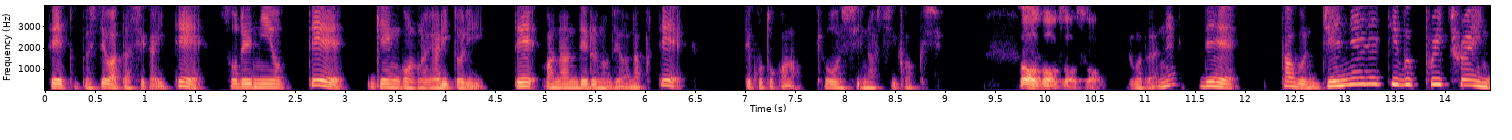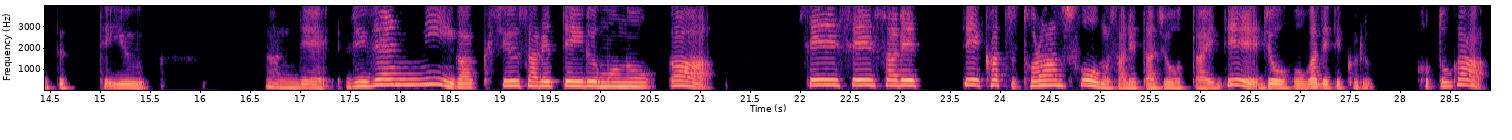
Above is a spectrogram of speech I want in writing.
生徒として私がいて、それによって言語のやり取りで学んでるのではなくて、ってことかな？教師なし学習。そうそうそうそってことだよね。で、多分、Generative Pre-trained っていう、なんで、事前に学習されているものが生成されて、かつトランスフォームされた状態で情報が出てくることが、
